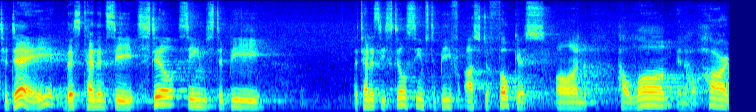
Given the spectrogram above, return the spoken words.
Today, this tendency still seems to be, the tendency still seems to be for us to focus on how long and how hard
